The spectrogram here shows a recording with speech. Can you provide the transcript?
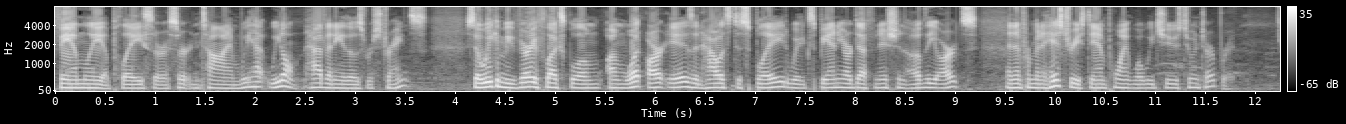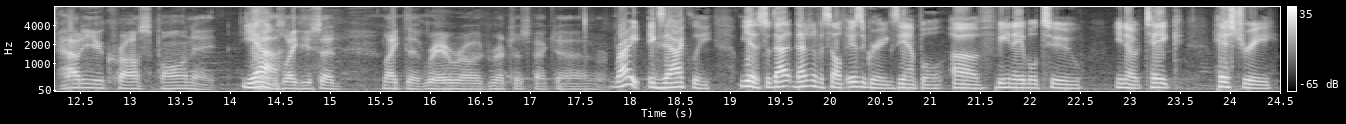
family, a place, or a certain time, we ha- we don't have any of those restraints. So we can be very flexible on, on what art is and how it's displayed. We're expanding our definition of the arts, and then from a history standpoint, what we choose to interpret. How do you cross pollinate? Yeah. like you said, like the railroad retrospective. Or, Right, exactly. Yeah, so that that in of itself is a great example of being able to, you know, take history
